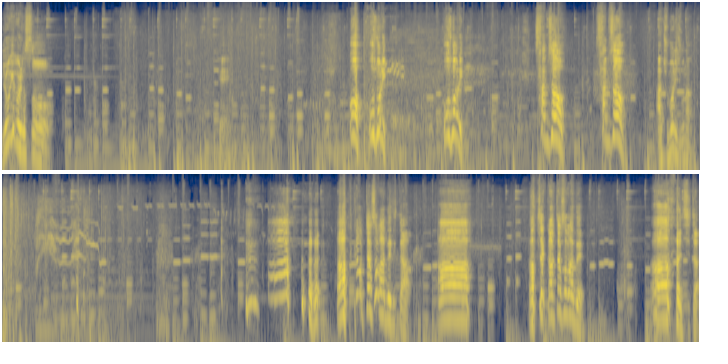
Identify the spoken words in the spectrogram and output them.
여기 걸렸어. 오케이. 어! 오소리! 오소리! 삼성! 삼성! 아 주머니 주나 아, 아 깜짝 속았네 진짜 아, 아 진짜 깜짝 속았네 아 진짜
